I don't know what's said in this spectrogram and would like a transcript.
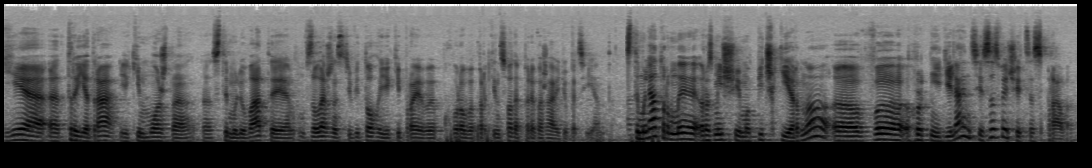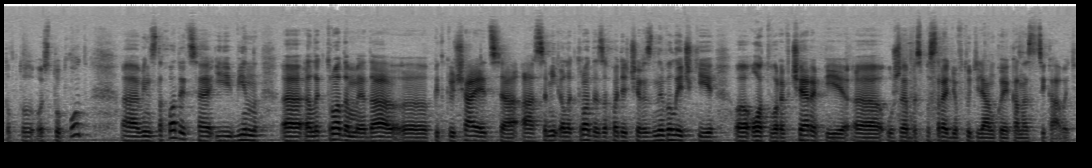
є три ядра, які можна стимулювати в залежності від того, які прояви хвороби Паркінсона переважають у пацієнта. Стимулятор ми розміщуємо підшкірно е, в грудній ділянці. Зазвичай це справа. Тобто, ось тут от е, він знаходиться, і він е, електродами да, підключається, а самі електроди заходять через невеличкі отвори в черепі уже безпосередньо в ту ділянку, яка нас цікавить.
